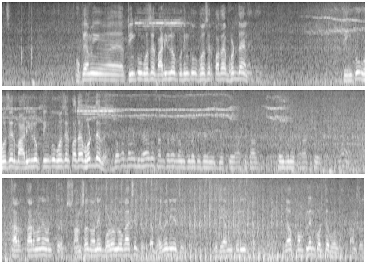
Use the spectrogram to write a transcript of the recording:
আছে? ওকে আমি টিঙ্কু ঘোষের বাড়ির লোক টিঙ্কু ঘোষের কথায় ভোট দেয় নাকি? টিঙ্কু ঘোষের বাড়ির লোক টিঙ্কু ঘোষের কথায় ভোট দেবে? জগদ্দলের বিধায়কও সাংসদের নাম তুলেছে সে যোগ্য আছে তার সেইগুলো করাচ্ছে। হ্যাঁ। তার তার মানে সাংসদ অনেক বড় লোক আছে তো এটা ভেবে নিয়েছে যদি আমি করি যাও কমপ্লেন করতে বলো সাংসদ।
